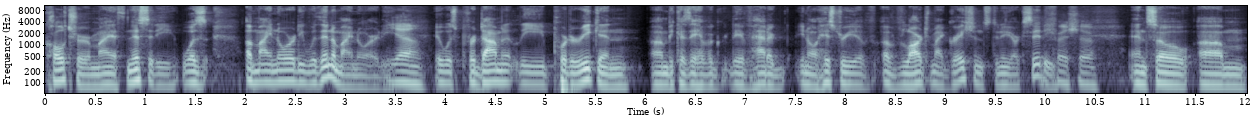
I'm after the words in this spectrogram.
culture, my ethnicity was a minority within a minority Yeah. it was predominantly Puerto Rican um, because they have a they've had a you know history of, of large migrations to New York City, For sure. and so um,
